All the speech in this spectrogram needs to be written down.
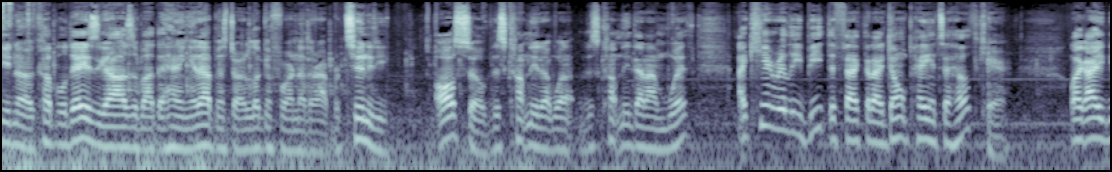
you know, a couple days ago I was about to hang it up and start looking for another opportunity. Also, this company that what this company that I'm with, I can't really beat the fact that I don't pay into healthcare. Like I,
